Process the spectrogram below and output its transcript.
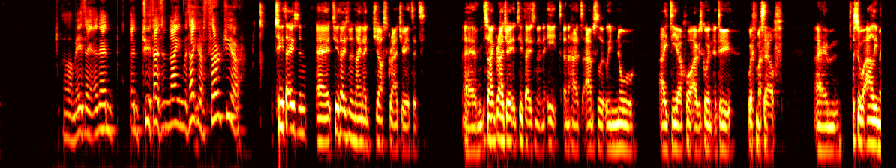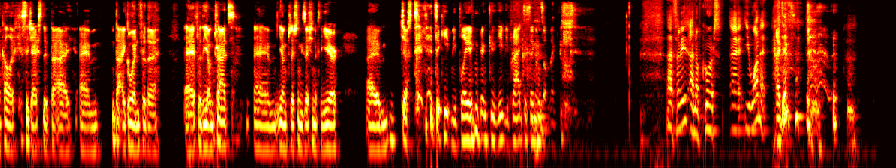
Oh, amazing. And then in 2009, was that your third year? 2000, uh, 2009, I just graduated. Um, so I graduated 2008 and had absolutely no idea what I was going to do with myself. Um, so Ali McCulloch suggested that I um, that I go in for the uh, for the Young Trad, um, Young Traditional Musician of the Year, um, just to keep me playing and keep me practicing on something. That's amazing, and of course, uh, you won it. I did.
